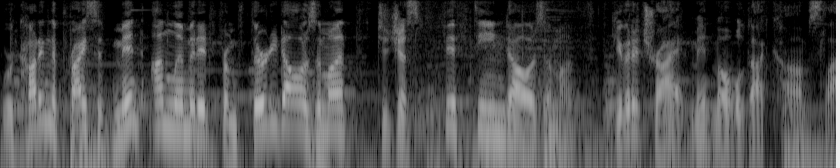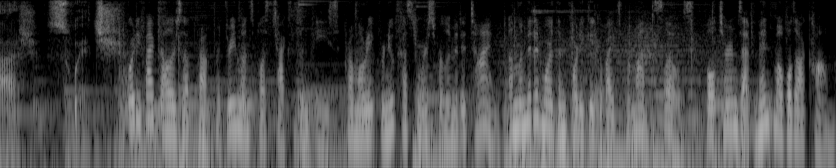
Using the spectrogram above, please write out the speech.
we're cutting the price of Mint Unlimited from $30 a month to just $15 a month. Give it a try at mintmobile.com slash switch. $45 upfront for three months plus taxes and fees. Promo rate for new customers for limited time. Unlimited more than 40 gigabytes per month. Slows. Full terms at mintmobile.com.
